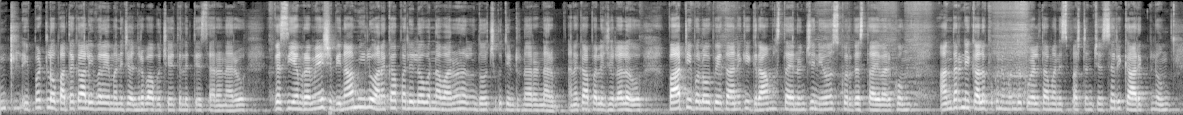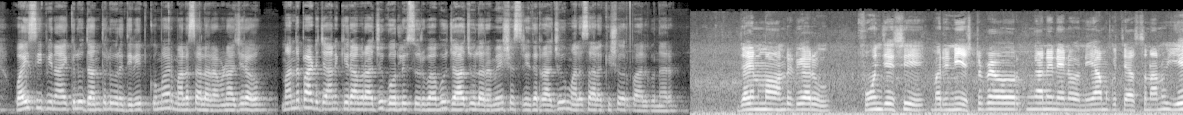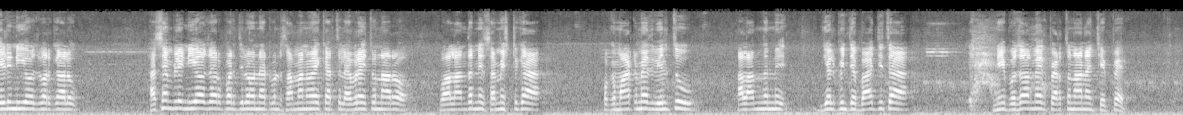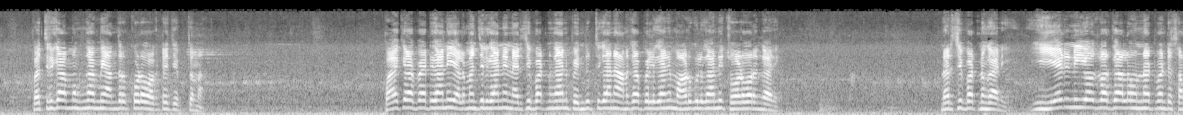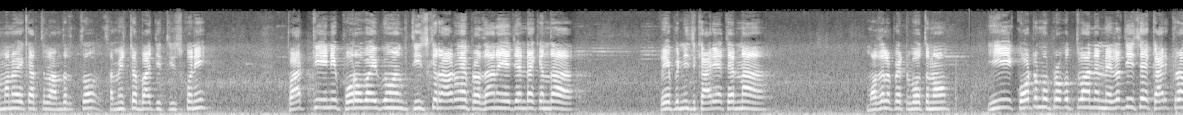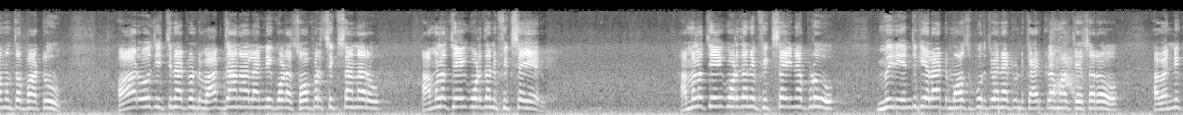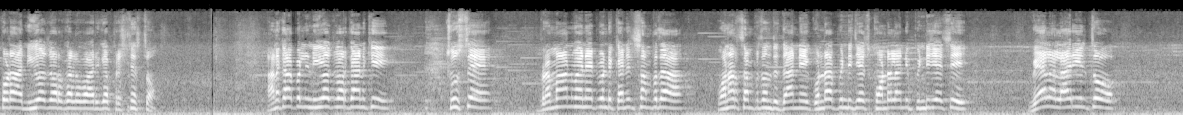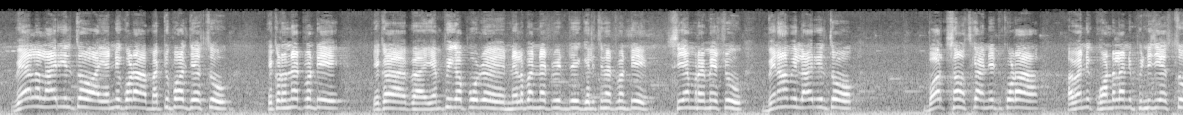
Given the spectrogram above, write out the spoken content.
ఇంట్లో ఇప్పట్లో పథకాలు ఇవ్వలేమని చంద్రబాబు చేతులెత్తేశారన్నారు. ఇక సీఎం రమేష్ బినామీలు అనకాపల్లిలో ఉన్న వనరులను దోచుకు తింటున్నారన్నారు అనకాపల్లి జిల్లాలో పార్టీ బలోపేతానికి గ్రామ స్థాయి నుంచి నియోజకవర్గ స్థాయి వరకు అందరినీ కలుపుకుని ముందుకు వెళ్తామని స్పష్టం చేశారు. ఈ కార్యక్రమం వైసీపీ నాయకులు దంతులూరి దిలీప్ కుమార్ మలసాల రమణాజీరావు మందపాటి జానకిరామరాజు గొర్లి సూరిబాబు జాజుల రమేష్ శ్రీధర్ రాజు మలసాల కిషోర్ పాల్గొన్నారు. జగన్మోహన్ రెడ్డి గారు ఫోన్ చేసి మరి నీ ఇష్టపూర్వకంగానే నేను నియామకం చేస్తున్నాను. ఏడు నియోజకవర్గాలు అసెంబ్లీ నియోజకవర్గ పరిధిలో ఉన్నటువంటి సమన్వయకర్తలు ఎవరైతే ఉన్నారో వాళ్ళందరినీ సమిష్టిగా ఒక మాట మీద వెళ్తూ వాళ్ళందరినీ గెలిపించే బాధ్యత నీ భుజాల మీద పెడుతున్నానని చెప్పారు. పత్రికాముఖంగా మీ అందరికి కూడా ఒకటే చెప్తున్నా. పాకిరాపేట కానీ ఎలమంచిలు కానీ నర్సీపట్నం కానీ పెందుర్తి కానీ అనకాపల్లి కానీ మాడుగులు కానీ చోడవరం కానీ నర్సీపట్నం కానీ ఈ ఏడు నియోజకవర్గాల్లో ఉన్నటువంటి సమన్వయకర్తలు అందరితో సమిష్ట బాధ్యత తీసుకొని పార్టీని పూర్వవైభవానికి తీసుకురావడమే ప్రధాన ఎజెండా కింద రేపటి నుంచి కార్యాచరణ మొదలు పెట్టబోతున్నాం. ఈ కూటమి ప్రభుత్వాన్ని నిలదీసే కార్యక్రమంతో పాటు ఆ రోజు ఇచ్చినటువంటి వాగ్దానాలన్నీ కూడా సూపర్ సిక్స్ అన్నారు. అమలు చేయకూడదని ఫిక్స్ అయ్యారు. అమలు చేయకూడదని ఫిక్స్ అయినప్పుడు మీరు ఎందుకు ఇలాంటి మోసపూరితమైనటువంటి కార్యక్రమాలు చేశారో అవన్నీ కూడా నియోజకవర్గాల వారిగా ప్రశ్నిస్తాం. అనకాపల్లి నియోజకవర్గానికి చూస్తే బ్రహ్మాండమైనటువంటి ఖనిజ సంపద వనరు సంపద ఉంది. దాన్ని గుండా పిండి చేసి కొండలన్నీ పిండి చేసి వేల లారీలతో వేల లారీలతో అవన్నీ కూడా మట్టిపాలు చేస్తూ ఇక్కడ ఉన్నటువంటి ఇక ఎంపీగా పోటీ నిలబడినటువంటి గెలిచినటువంటి సీఎం రమేష్ బినామీ లారీలతో భారత సంస్థకి అన్నిటి కూడా అవన్నీ కొండలన్నీ పిండి చేస్తూ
